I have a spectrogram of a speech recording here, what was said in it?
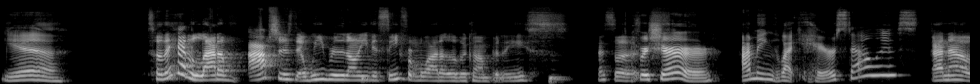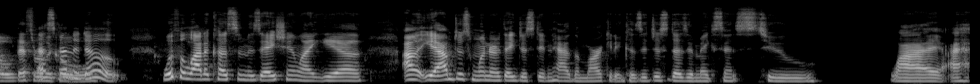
Yeah. So they had a lot of options that we really don't even see from a lot of other companies. That's a For sure. I mean, like hairstylists. I know that's really That's cool. kind of dope. With a lot of customization, like yeah, I, yeah. I'm just wondering if they just didn't have the marketing because it just doesn't make sense to why I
